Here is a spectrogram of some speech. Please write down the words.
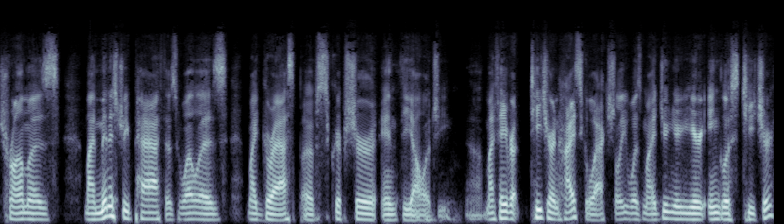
traumas, my ministry path as well as my grasp of scripture and theology. Uh, my favorite teacher in high school actually was my junior year English teacher,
